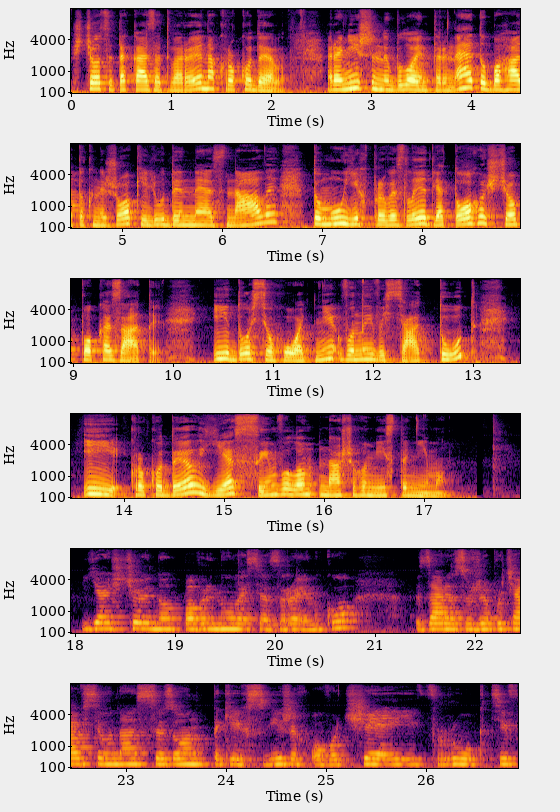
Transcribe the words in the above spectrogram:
що це така за тварина крокодил. Раніше не було інтернету, багато книжок і люди не знали, тому їх привезли для того, щоб показати. І до сьогодні вони висять тут. І крокодил є символом нашого міста Німо. Я щойно повернулася з ринку. Зараз вже почався у нас сезон таких свіжих овочей, фруктів,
